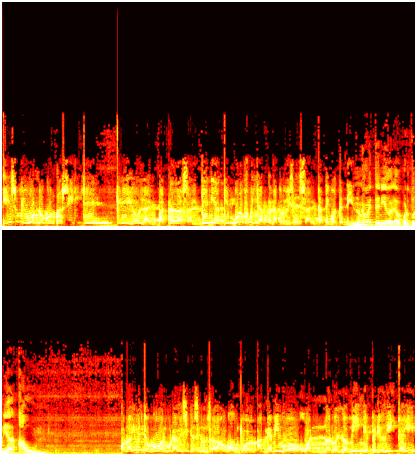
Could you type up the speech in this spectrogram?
Y eso que vos no conociste, creo, la empanada salteña, que vos no fuiste a la provincia de Salta, tengo entendido. No he tenido la oportunidad aún. Bueno, ahí me tocó alguna vez ir a hacer un trabajo junto a mi amigo Juan Manuel Domínguez, periodista, ahí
